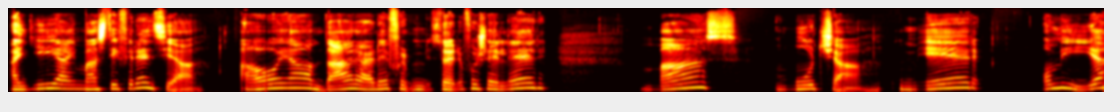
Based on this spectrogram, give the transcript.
allí hay más diferencia. Å ah, ja, der er det større forskjeller. Más, mucha, mer og mye.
